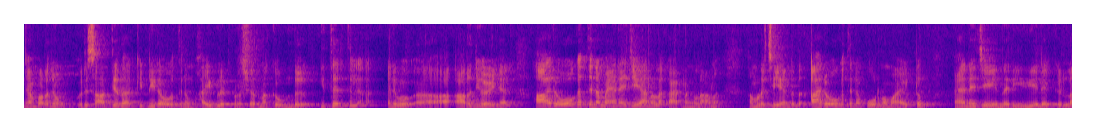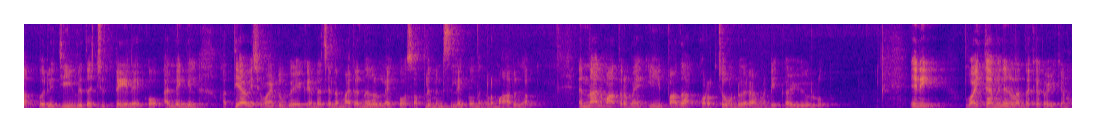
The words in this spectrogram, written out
ഞാൻ പറഞ്ഞു ഒരു സാധ്യത കിഡ്നി രോഗത്തിനും ഹൈ ബ്ലഡ് പ്രഷറിനൊക്കെ ഉണ്ട്. ഇത്തരത്തിൽ അനുഭവ അറിഞ്ഞു കഴിഞ്ഞാൽ ആ രോഗത്തിനെ മാനേജ് ചെയ്യാനുള്ള കാരണങ്ങളാണ് നമ്മൾ ചെയ്യേണ്ടത്. ആ രോഗത്തിനെ പൂർണമായിട്ടും മാനേജ് ചെയ്യുന്ന രീതിയിലേക്കുള്ള ഒരു ജീവിത ചിട്ടയിലേക്കോ അല്ലെങ്കിൽ അത്യാവശ്യമായിട്ട് ഉപയോഗിക്കേണ്ട ചില മരുന്നുകളിലേക്കോ സപ്ലിമെന്റ്സിലേക്കോ നിങ്ങൾ മാറുക. എന്നാൽ മാത്രമേ ഈ പത കുറച്ചു കൊണ്ടുവരാൻ വേണ്ടി കഴിയുള്ളൂ. ഇനി വൈറ്റാമിനുകൾ എന്തൊക്കെ കഴിക്കണം?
